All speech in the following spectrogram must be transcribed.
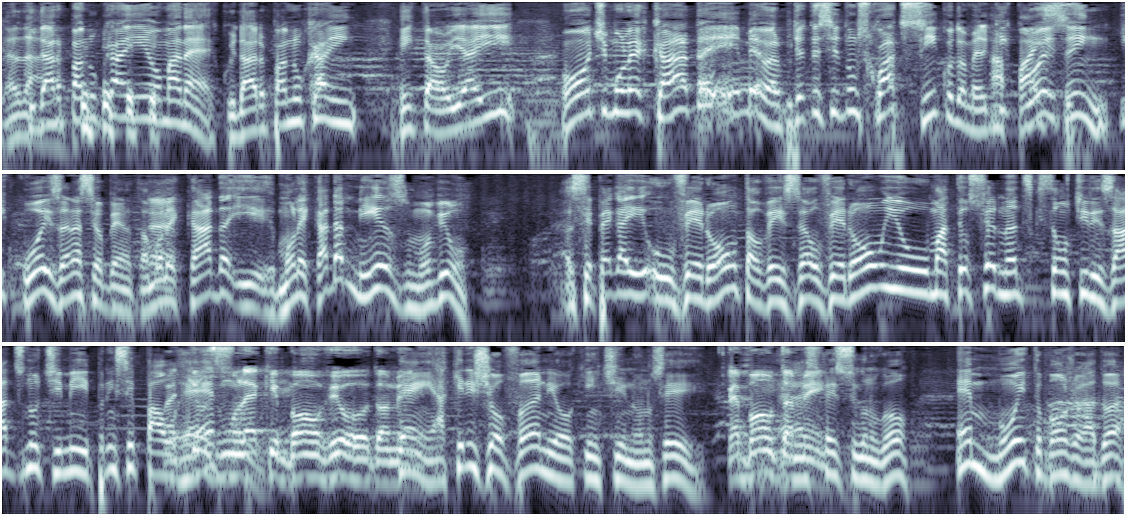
Verdade. Cuidado pra não cair, ô mané. Cuidado pra não cair. Então, e aí, ontem, molecada, e, meu, podia ter sido uns 4, 5, Domênico. Que coisa, hein? Que coisa, né, seu Bento? A É. molecada, e molecada mesmo, viu? Você pega aí o Veron, talvez, é o Veron e o Matheus Fernandes, que são utilizados no time principal. Mas o tem uns resto. moleque bom, viu, Domênico? Tem, aquele Giovanni ou Quintino, não sei. É bom Acho também. fez o segundo gol. É muito bom jogador.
